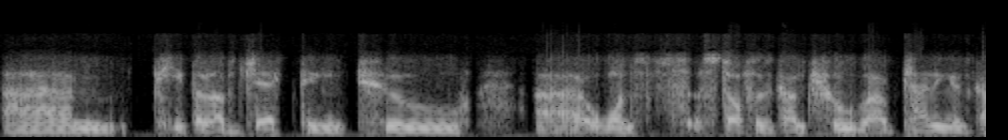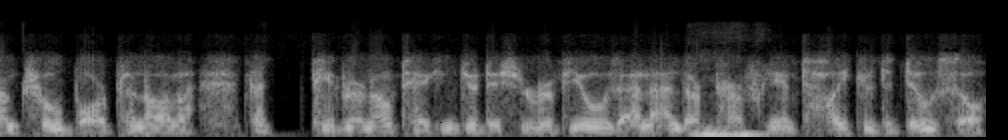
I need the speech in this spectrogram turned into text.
um, people objecting to uh, once stuff has gone through, uh, planning has gone through Bord Pleanála, that people are now taking judicial reviews, and, and they're perfectly entitled to do so.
